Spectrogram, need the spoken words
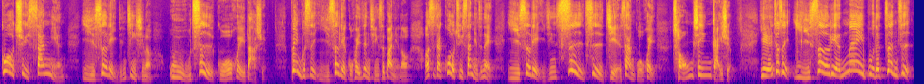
过去三年以色列已经进行了五次国会大选。并不是以色列国会任期是半年哦，而是在过去三年之内，以色列已经四次解散国会，重新改选，也就是以色列内部的政治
